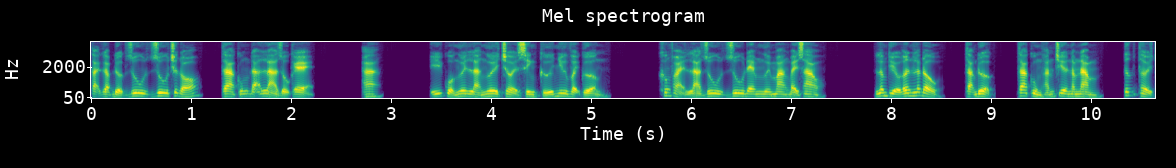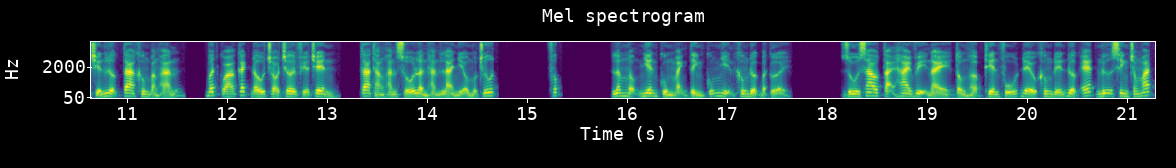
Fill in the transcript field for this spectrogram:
tại gặp được du du trước đó, ta cũng đã là dỗ kẻ. A, ý của ngươi là ngươi trời sinh cứ như vậy cường? Không phải là du du đem ngươi mang bay sao? Lâm tiểu ân lắc đầu, tạm được, ta cùng hắn chia năm năm, tức thời chiến lược ta không bằng hắn, bất quá cách đấu trò chơi phía trên, ta thắng hắn số lần hẳn là nhiều một chút lâm mộng nhiên cùng mạnh tình cũng nhịn không được bật cười. Dù sao tại hai vị này, tổng hợp thiên phú đều không đến được ép nữ sinh trong mắt,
